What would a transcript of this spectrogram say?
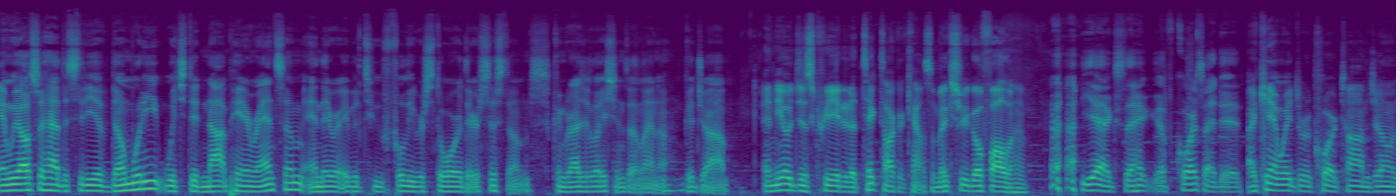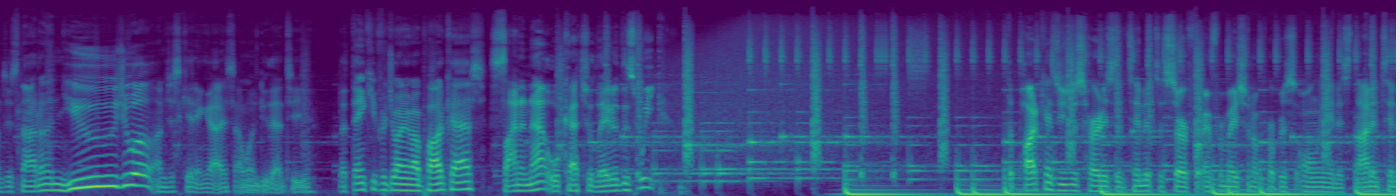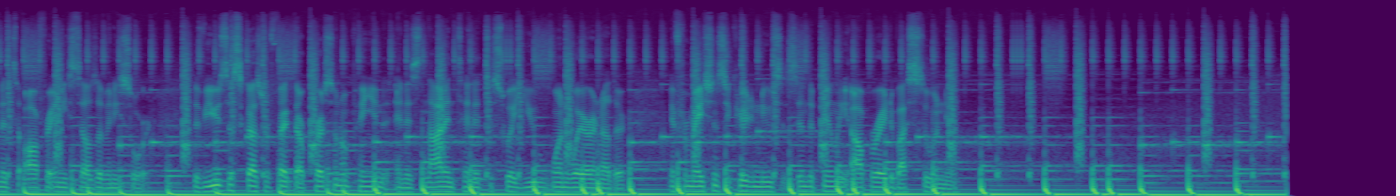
and we also had the city of Dunwoody, which did not pay a ransom and they were able to fully restore their systems. Congratulations, Atlanta. Good job. And Neil just created a TikTok account, so make sure you go follow him. yeah, exactly. Of course I did. I can't wait to record Tom Jones. It's not unusual. I'm just kidding, guys. I won't do that to you. But thank you for joining our podcast. Signing out. We'll catch you later this week. Podcast you just heard is intended to serve for informational purpose only and is not intended to offer any sales of any sort. The views discussed reflect our personal opinion and is not intended to sway you one way or another. Information Security News is independently operated by Stu and New.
